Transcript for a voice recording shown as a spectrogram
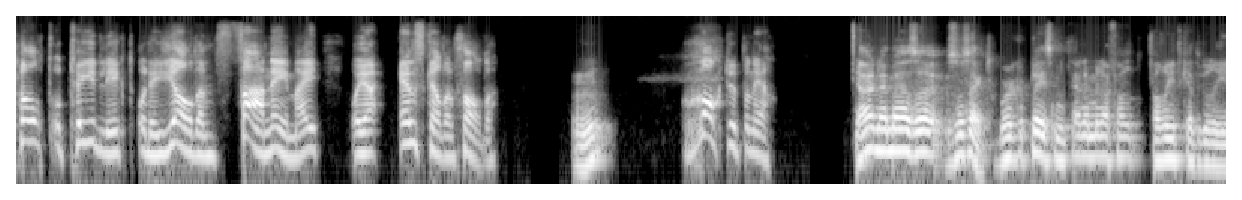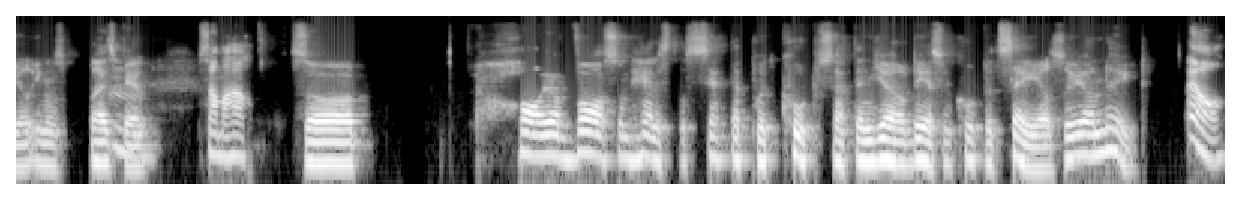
klart och tydligt och det gör den fan i mig. Och jag älskar den för det. Mm. Rakt upp och ner. Ja, nej, men alltså, som sagt, worker placement är en av mina fa- favoritkategorier inom brädspel. Mm. Samma här. Så har jag vad som helst att sätta på ett kort så att den gör det som kortet säger så är jag nöjd. Ja.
